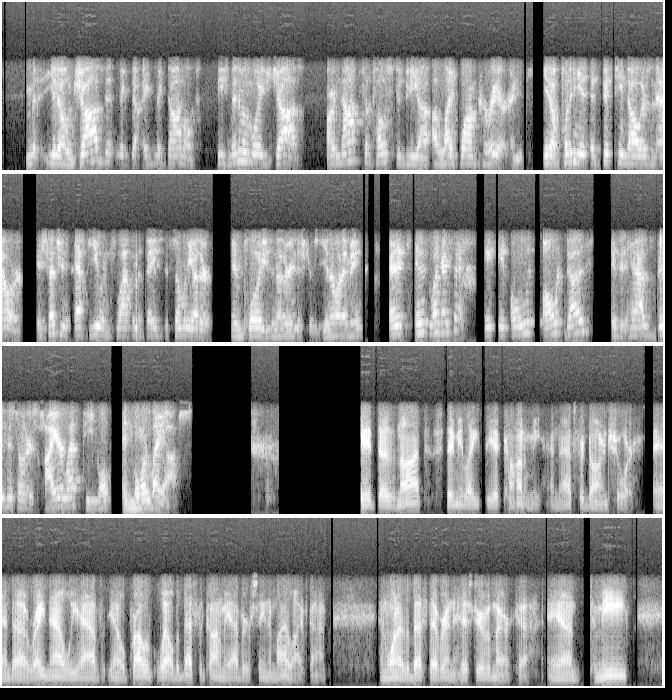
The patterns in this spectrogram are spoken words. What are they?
you know, jobs at, McDo- at McDonald's, these minimum wage jobs are not supposed to be a, a lifelong career, and you know, putting it at fifteen dollars an hour is such an fu and slap in the face to so many other employees in other industries. You know what I mean? And it's and like I said, it, it only all it does is it has business owners hire less people and more layoffs. It does not stimulate the economy, and that's for darn sure. And uh, right now we have, you know, probably well the best economy I've ever seen in my lifetime, and one of the best ever in the history of America. And to me,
